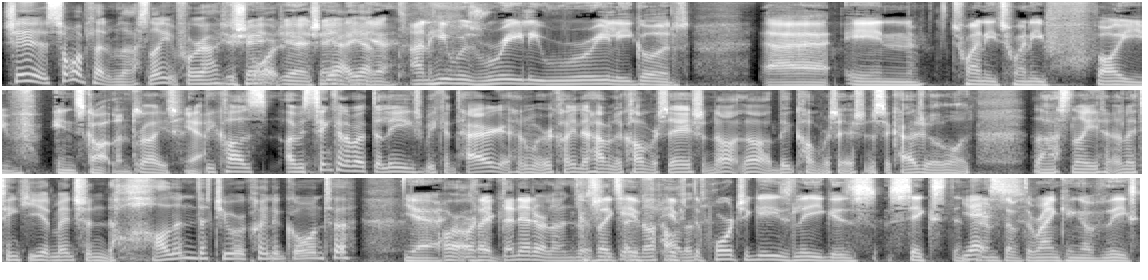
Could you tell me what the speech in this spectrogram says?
Shane, someone played him last night Furuhashi Shane, yeah, Shane, did, yeah, and he was really, really good uh, in 2025 in Scotland. Right. Yeah. Because I was thinking about the leagues we can target, and we were kind of having a conversation, not not a big conversation, just a casual one, last night. And I think he had mentioned Holland that you were kind of going to, Yeah, or, or like- the Netherlands. Because like say, if, if the Portuguese league is sixth in Yes. terms of the ranking of leagues,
